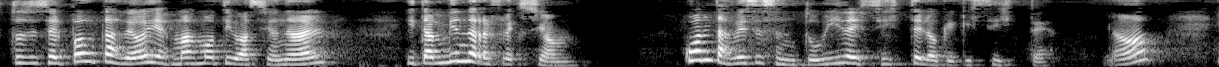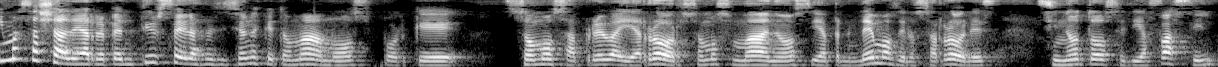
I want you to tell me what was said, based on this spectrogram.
Entonces el podcast de hoy es más motivacional y también de reflexión. ¿Cuántas veces en tu vida hiciste lo que quisiste? ¿No? Y más allá de arrepentirse de las decisiones que tomamos, porque somos a prueba y error, somos humanos y aprendemos de los errores, si no todo sería fácil,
